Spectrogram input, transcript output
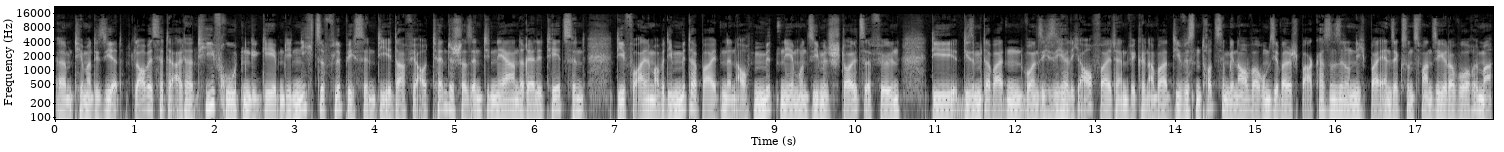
ähm, thematisiert. Ich glaube, es hätte Alternativrouten gegeben, die nicht so flippig sind, die dafür authentischer sind, die näher an der Realität sind, die vor allem aber die Mitarbeitenden auch mitnehmen und sie mit Stolz erfüllen. Die, diese Mitarbeitenden wollen sich sicherlich auch weiterentwickeln, aber die wissen trotzdem genau, warum sie bei der Sparkasse sind und nicht bei N26 oder wo auch immer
